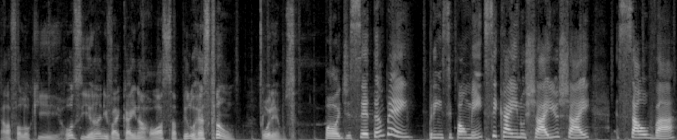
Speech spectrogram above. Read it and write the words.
ela falou que Rosiane vai cair na roça pelo restão. Oremos. pode ser também. Principalmente se cair no Shai e o Shai salvar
